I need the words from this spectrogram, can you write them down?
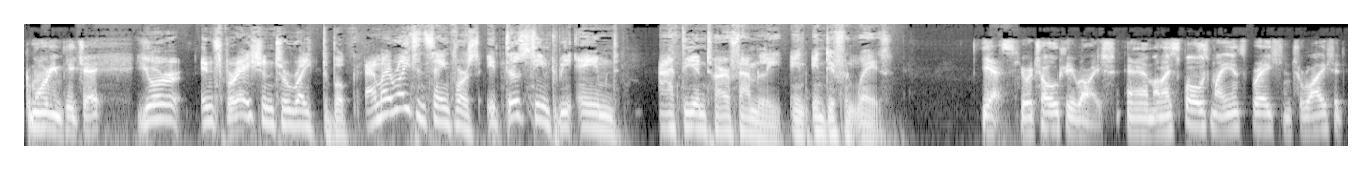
Good morning, PJ. Your inspiration to write the book, am I right in saying first, it does seem to be aimed at the entire family in, in different ways? Yes, you're totally right. Um, and I suppose my inspiration to write it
